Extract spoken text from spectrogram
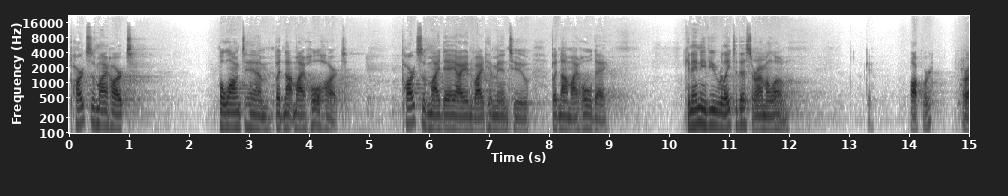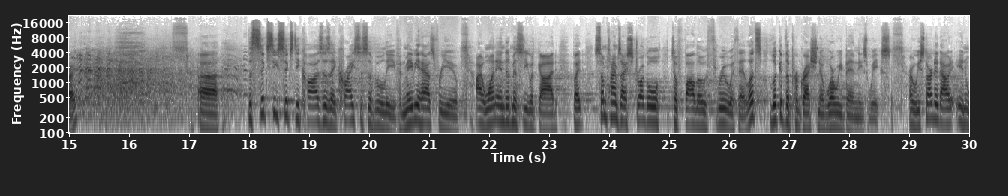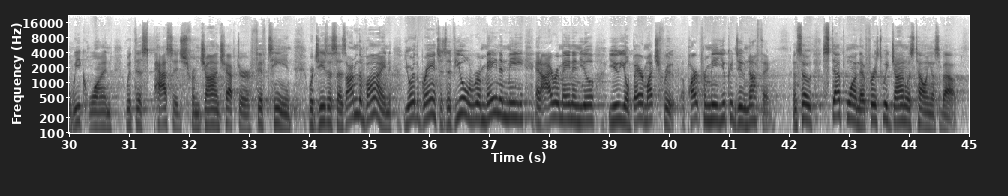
Parts of my heart belong to him, but not my whole heart. Parts of my day I invite him into, but not my whole day. Can any of you relate to this, or I'm alone? Okay. Awkward. All right. Uh, the 60 60 causes a crisis of belief, and maybe it has for you. I want intimacy with God, but sometimes I struggle to follow through with it. Let's look at the progression of where we've been these weeks. All right, we started out in week one with this passage from John chapter 15, where Jesus says, I'm the vine, you're the branches. If you'll remain in me and I remain in you, you you'll bear much fruit. Apart from me, you can do nothing. And so, step one, that first week John was telling us about,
